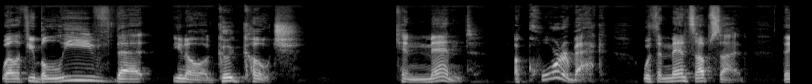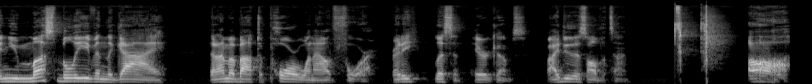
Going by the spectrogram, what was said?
Well, if you believe that you know, a good coach can mend a quarterback with immense upside, then you must believe in the guy that I'm about to pour one out for. Ready? Listen, here it comes. I do this all the time. Oh,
